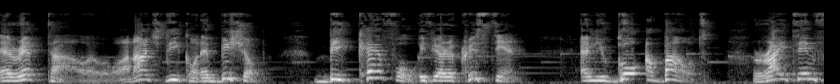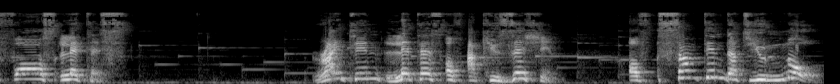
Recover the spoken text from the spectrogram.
a rector, an archdeacon, a bishop. Be careful if you're a Christian and you go about writing false letters writing letters of accusation of something that you know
